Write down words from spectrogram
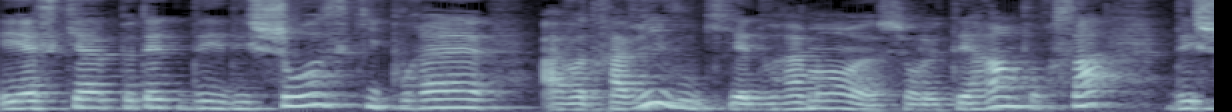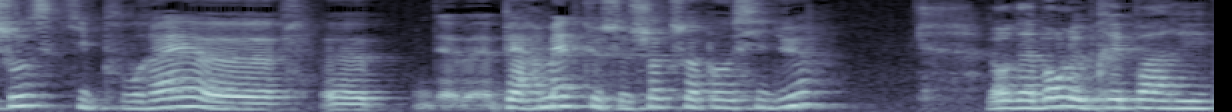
Et est-ce qu'il y a peut-être des, choses qui pourraient, à votre avis, vous qui êtes vraiment euh, sur le terrain pour ça, des choses qui pourraient euh, permettre que ce choc soit pas aussi dur? Alors d'abord le préparer.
